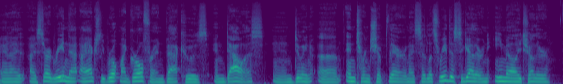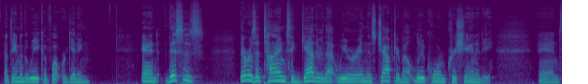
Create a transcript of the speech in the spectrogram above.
And I, I started reading that. I actually wrote my girlfriend back, who was in Dallas and doing an internship there. And I said, let's read this together and email each other at the end of the week of what we're getting. And this is, there was a time together that we were in this chapter about lukewarm Christianity. And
